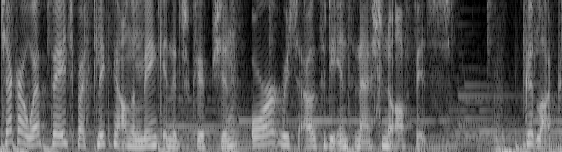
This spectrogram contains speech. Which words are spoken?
Check our webpage by clicking on the link in the description or reach out to the international office. Good luck!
